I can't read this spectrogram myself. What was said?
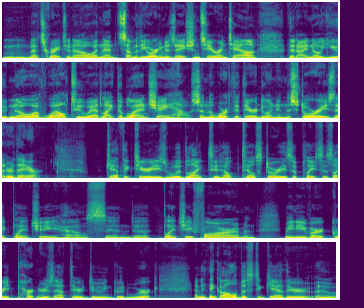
hmm that's great to know. And then some of the organizations here in town that I know you know of well too, Ed, like the Blanchet House and the work that they're doing and the stories that are there. Catholic Charities would like to help tell stories of places like Blanchet House and uh, Blanchet Farm and many of our great partners out there doing good work. And I think all of us together, uh,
